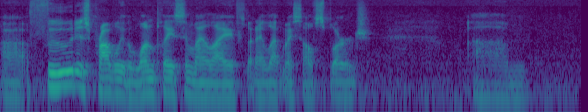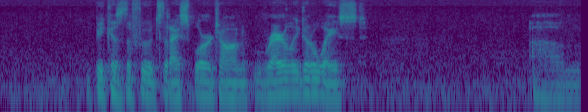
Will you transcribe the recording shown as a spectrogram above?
Uh, food is probably the one place in my life that I let myself splurge. Because the foods that I splurge on rarely go to waste. Um,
